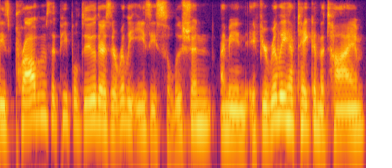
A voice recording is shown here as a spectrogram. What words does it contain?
these problems that people do, there's a really easy solution. I mean, if you really have taken the time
